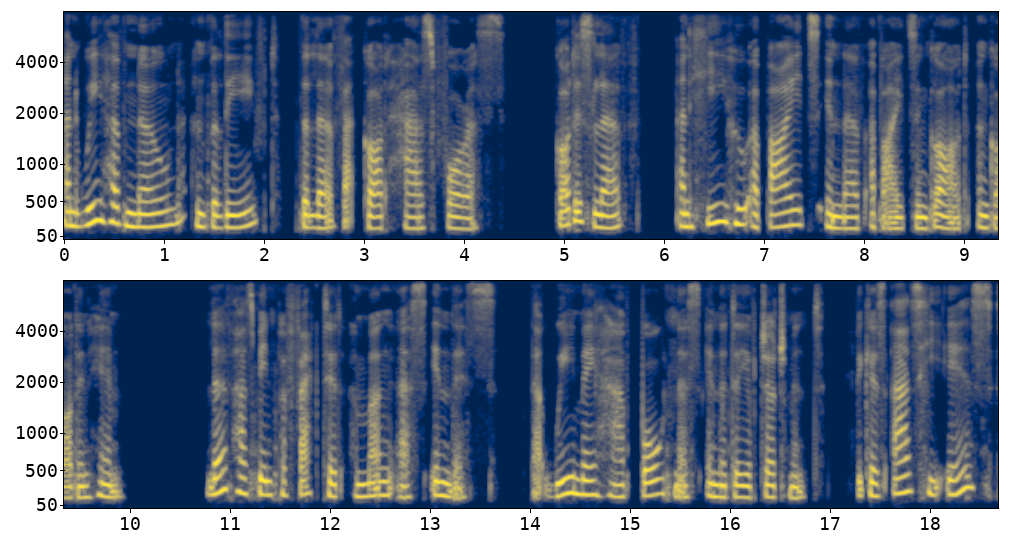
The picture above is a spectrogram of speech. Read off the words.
"And we have known and believed the love that God has for us. God is love, and he who abides in love abides in God, and God in him. Love has been perfected among us in this, that we may have boldness in the day of judgment, because as he is,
